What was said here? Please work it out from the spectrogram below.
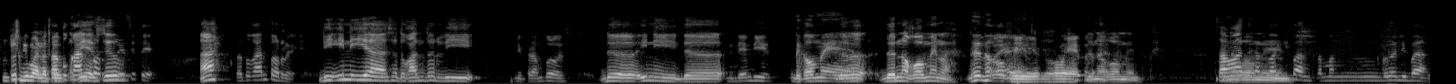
Terus gimana Satu tuh? kan- kantor Iya, ya? Hah? Satu kantor ya? Di ini ya, satu kantor di Di Prambos. the ini the Di Dendis. The Comment. the the no comment lah. The No Oh, Comment. Iya, pokoknya. The no comment. Sama ada satu lagi bang, temen gue nih bang.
